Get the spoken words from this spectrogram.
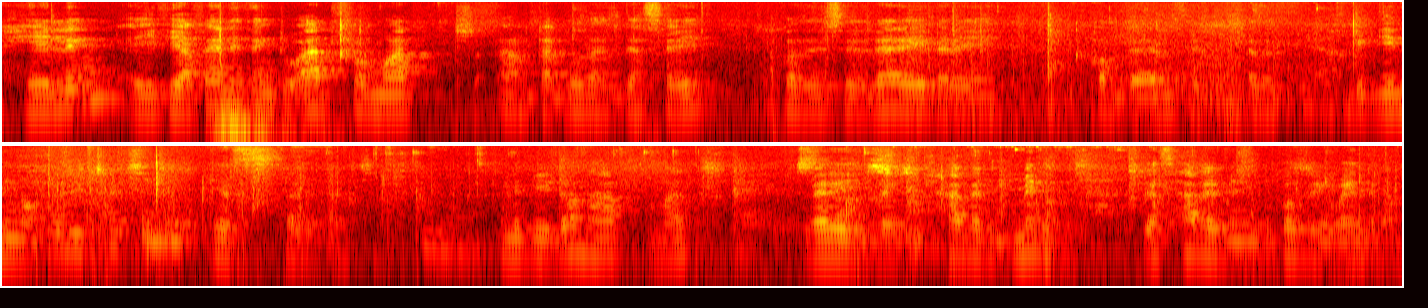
healing. If you have anything to add from what um, Mtabuza has just said, because this is very, very comprehensive at the beginning of Very touching. Yes, very touching. And if you don't have much, very like have a minute, just have a minute because we went on.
